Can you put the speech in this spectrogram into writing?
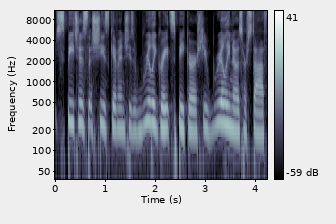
speeches that she's given. She's a really great speaker. She really knows her stuff.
